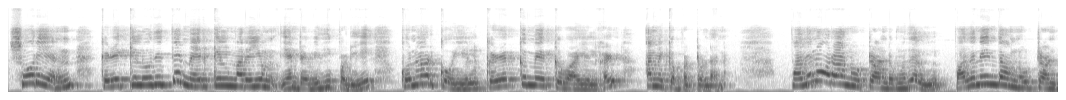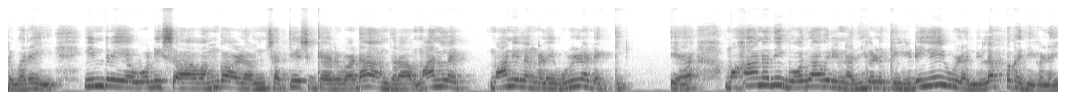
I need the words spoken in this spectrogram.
சூரியன் கிழக்கில் உதித்த மேற்கில் மறையும் என்ற விதிப்படி கொனார் கோயில் கிழக்கு மேற்கு வாயில்கள் அமைக்கப்பட்டுள்ளன. பதினோராம் நூற்றாண்டு முதல் பதினைந்தாம் நூற்றாண்டு வரை இன்றைய ஒடிசா வங்காளம் சத்தீஸ்கர் வட ஆந்திரா மாநில மாநிலங்களை உள்ளடக்கிய மகாநதி கோதாவரி நதிகளுக்கு இடையே உள்ள நிலப்பகுதிகளை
